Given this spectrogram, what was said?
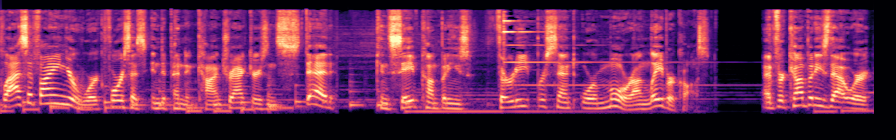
Classifying your workforce as independent contractors instead can save companies 30% or more on labor costs. And for companies that were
